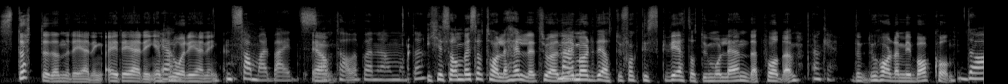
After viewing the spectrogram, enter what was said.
støtter denne regjering, en regjering, en ja, blå regjering. En samarbeidsavtale ja. på en eller annen måte? Ikke samarbeidsavtale heller, tror jeg. Nei. Det er bare det at du faktisk vet at du må lene deg på dem. Okay. Du, du, har dem i bakhånd. Da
